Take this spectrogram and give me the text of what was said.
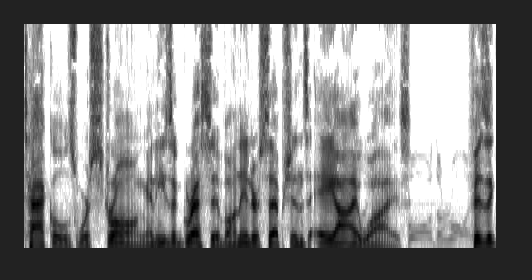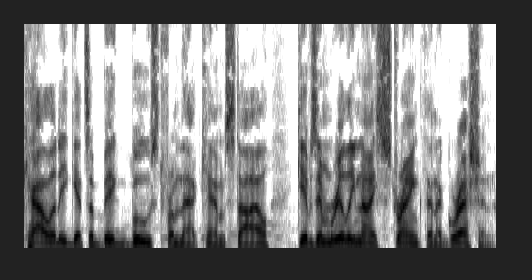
Tackles were strong, and he's aggressive on interceptions AI-wise. Physicality gets a big boost from that chem style, gives him really nice strength and aggression.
